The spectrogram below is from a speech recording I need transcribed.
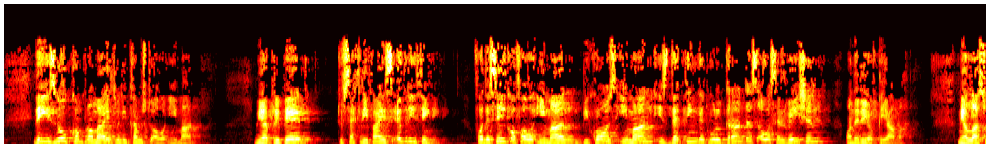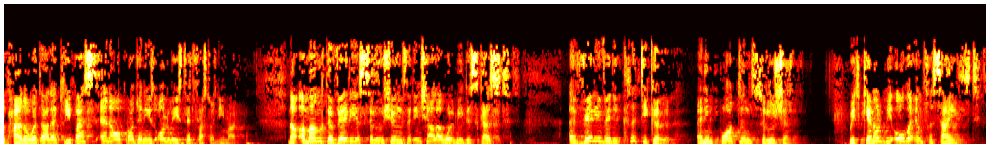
There is no compromise when it comes to our iman. We are prepared to sacrifice everything for the sake of our iman because iman is that thing that will grant us our salvation on the day of qiyamah. May Allah subhanahu wa ta'ala keep us and our progenies always steadfast on iman. Now among the various solutions that inshallah will be discussed, a very very critical and important solution which cannot be overemphasized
